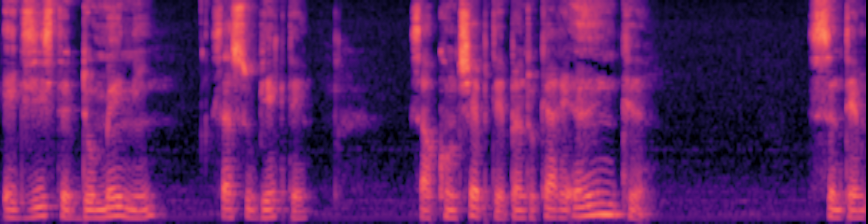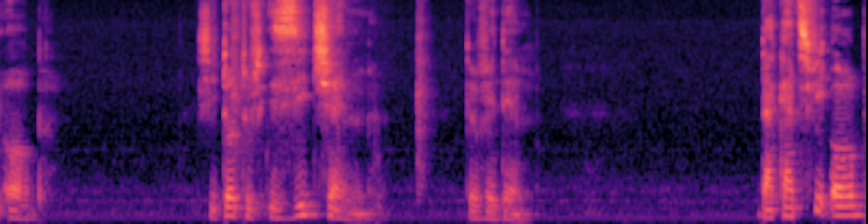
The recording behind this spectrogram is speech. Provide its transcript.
există domenii sau subiecte sau concepte pentru care încă suntem orb. Și totuși zicem că vedem. Dacă ați fi orb,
